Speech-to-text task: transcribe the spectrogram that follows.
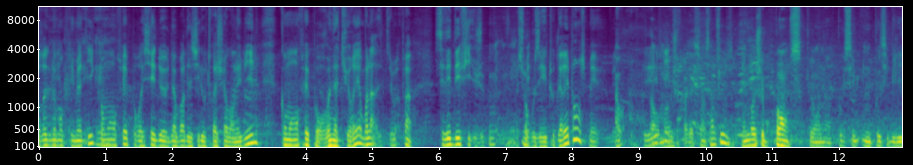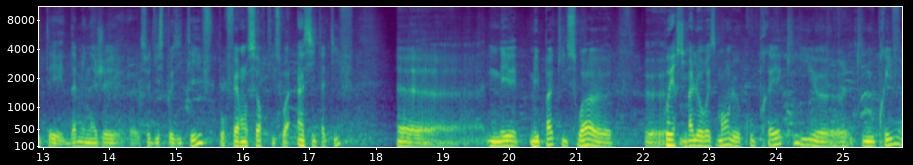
règlement climatique Comment on fait pour essayer de- d'avoir des îlots de fraîcheur dans les villes Comment on fait pour renaturer Voilà, enfin, c'est des défis. Je ne suis pas sûr que vous ayez toutes les réponses, mais, mais Ah, Alors moi, je n'ai pas la science infuse. Mais moi, je pense qu'on a possi- une possibilité d'aménager euh, ce dispositif pour faire en sorte qu'il soit incitatif, euh, mais, mais pas qu'il soit euh, malheureusement le coup près qui, qui nous prive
